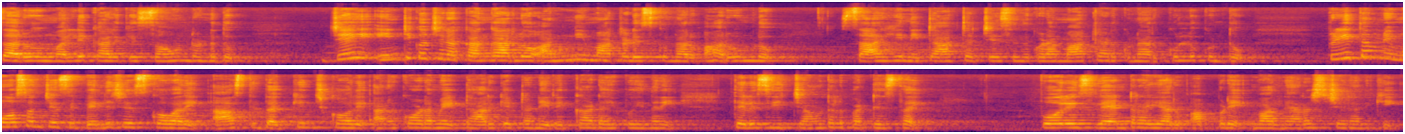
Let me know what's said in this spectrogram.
సరు మల్లికాలకి సౌండ్ ఉండదు. జై ఇంటికొచ్చిన కంగారులో అన్నీ మాట్లాడేసుకున్నారు ఆ రూమ్లో. సాహిని టార్చర్ చేసింది కూడా మాట్లాడుకున్నారు కుళ్ళుకుంటూ. ప్రీతంని మోసం చేసి పెళ్ళి చేసుకోవాలి ఆస్తి దక్కించుకోవాలి అనుకోవడమే టార్గెట్ అని రికార్డ్ అయిపోయిందని తెలిసి చెమటలు పట్టేస్తాయి. పోలీసులు ఎంటర్ అయ్యారు అప్పుడే వాళ్ళని అరెస్ట్ చేయడానికి.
